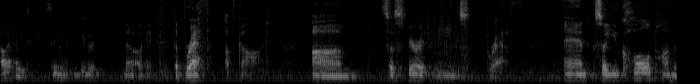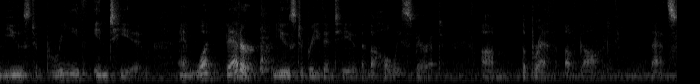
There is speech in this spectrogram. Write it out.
Oh, I thought you said Hebrew. No? Okay. The breath of God. Um, so Spirit means breath. And so you call upon the muse to breathe into you. And what better muse to breathe into you than the Holy Spirit, um, the breath of God? That's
